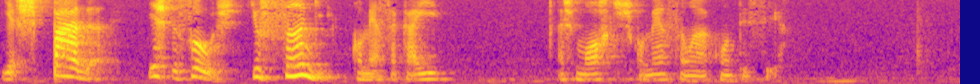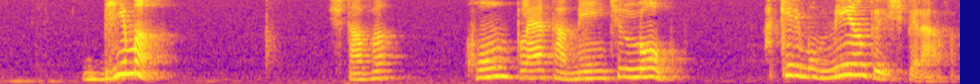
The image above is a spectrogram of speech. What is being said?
e a espada, e as pessoas, e o sangue começa a cair. As mortes começam a acontecer. Bima estava completamente louco. Aquele momento ele esperava.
